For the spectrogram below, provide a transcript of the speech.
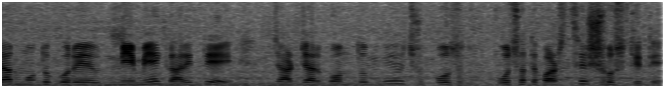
যার মতো করে নেমে গাড়িতে যার যার গন্তব্যে পৌঁছাতে পারছে স্বস্তিতে।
